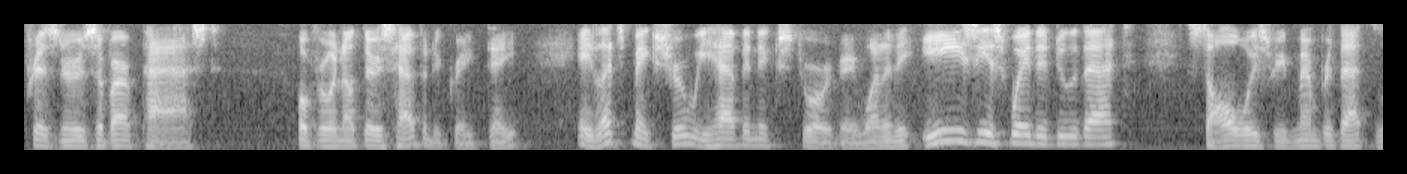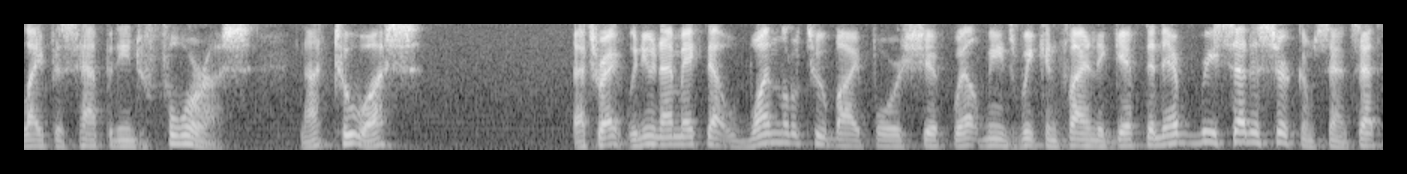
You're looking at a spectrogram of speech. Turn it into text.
prisoners of our past. Hope everyone out there is having a great day. Hey, let's make sure we have an extraordinary one. And the easiest way to do that is to always remember that life is happening for us, not to us. That's right. When you and I make that one little two by four shift, well, it means we can find a gift in every set of circumstance that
